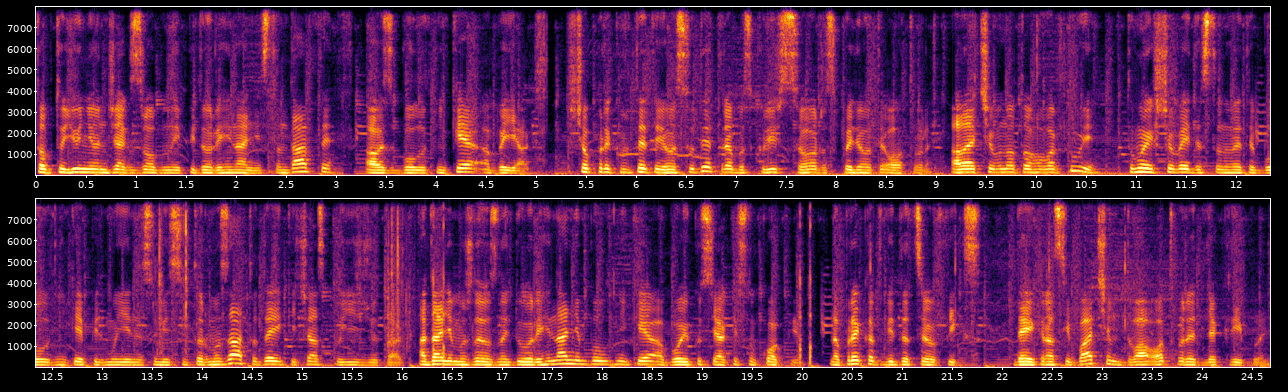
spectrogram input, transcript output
Тобто Union Jack зроблений під оригінальні стандарти, а ось болотники аби як. Щоб прикрутити його сюди, треба скоріш всього розпилювати отвори. Але чи воно того вартує? Тому якщо вийде встановити болотники під мої несумісні тормоза, то деякий час поїжджу так. А далі, можливо, знайду оригінальні болотники або якусь якісну копію, наприклад, від ACO Fix де якраз і бачимо два отвори для кріплень.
